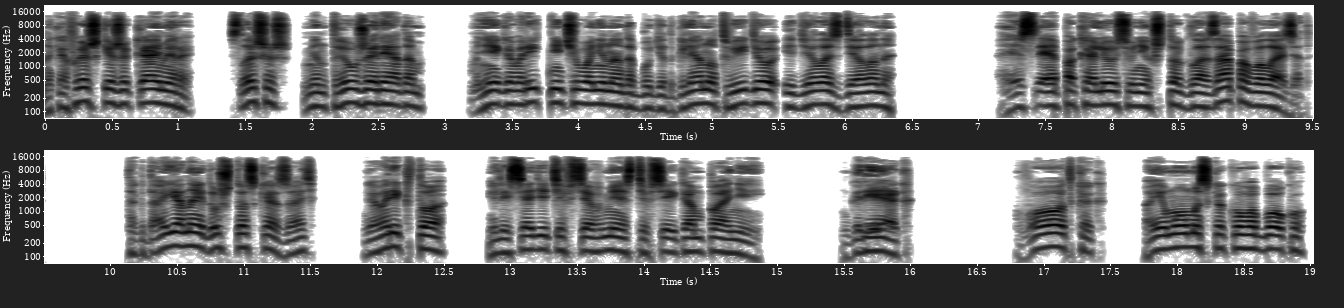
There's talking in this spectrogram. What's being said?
На кафешке же камеры. Слышишь, менты уже рядом. Мне говорить ничего не надо будет, глянут видео, и дело сделано. А если я поколюсь, у них что, глаза повылазят? Тогда я найду, что сказать. Говори, кто. Или сядете все вместе, всей компанией. Грек. Вот как. А ему мы с какого боку?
